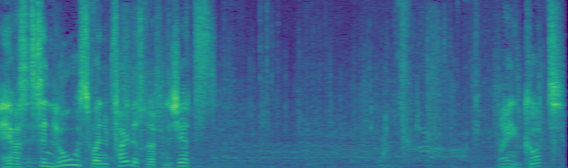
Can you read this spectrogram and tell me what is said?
Hey, was ist denn los? Meine Pfeile treffen nicht jetzt. Mein Gott.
